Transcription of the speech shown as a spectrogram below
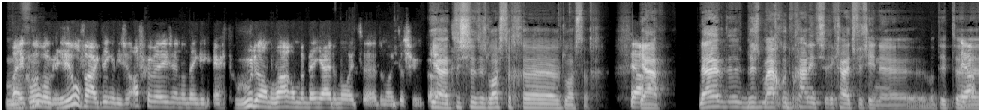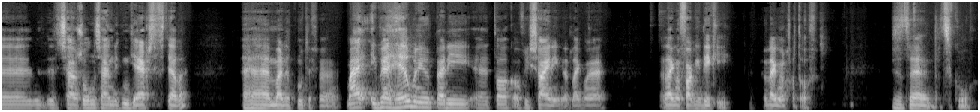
Maar ik Mhm. hoor ook heel vaak dingen die zijn afgewezen. En dan denk ik echt, hoe dan? Waarom ben jij er nooit, eh, er nooit tussen gekomen? Ja, het is, het is lastig. eh, lastig. Ja. Ja. Nee, d- dus, maar goed, we gaan iets, ik ga iets verzinnen. Want dit het zou zonde zijn om dit niet ergens te vertellen. Eh, maar dat moet even. Maar ik ben heel benieuwd naar die eh, talk over die signing. Dat lijkt me, dat lijkt me fucking dikkie. Dat lijkt me nog wel tof. Dus dat, eh, dat is cool.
